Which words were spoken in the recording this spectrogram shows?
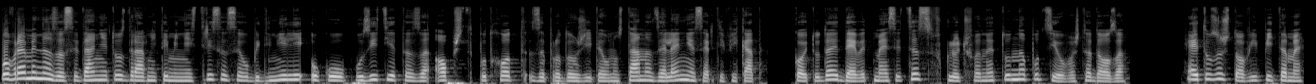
По време на заседанието здравните министри са се обединили около позицията за общ подход за продължителността на зеления сертификат, който да е 9 месеца с включването на подсилваща доза. Ето защо ви питаме,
